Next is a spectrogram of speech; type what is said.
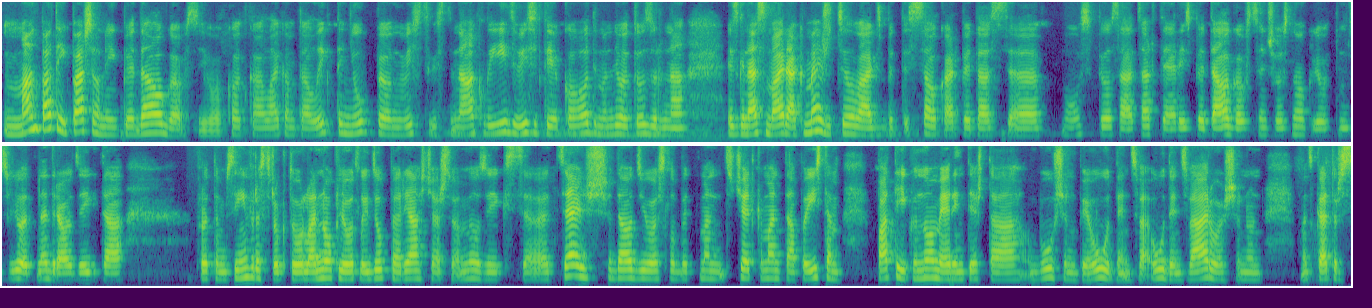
Man patīk personīgi pie Daugavas, jo kaut kā laikam tā likteņa upe un viss, kas nāk līdzi, visi tie kodi man ļoti uzrunā. Es gan esmu vairāk meža cilvēks, bet es savukārt pie tās mūsu pilsētas artērijas, pie Daugavas cenšos nokļūt. Mums ļoti nedraudzīgi tā uh, protams, infrastruktūra, lai nokļūtu līdz upē, ir jāšķērso milzīgs ceļš, daudz joslu, bet man šķiet, ka man tā pa īstam patīk un nomierina tieši tā būšana pie ūdens, vai ūdens vērošana. Un mans katrs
